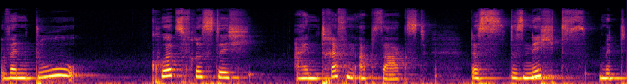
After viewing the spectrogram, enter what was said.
wenn du kurzfristig ein Treffen absagst, dass das nichts mit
